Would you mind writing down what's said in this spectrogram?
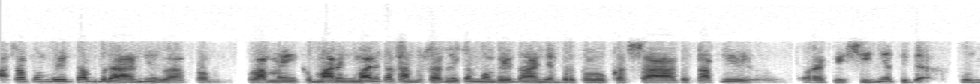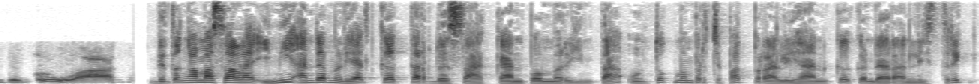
Asal pemerintah berani lah. Selama kemarin-kemarin kan sampai saat ini kan pemerintah hanya berkeluh kesah, tetapi revisinya tidak kunjung keluar. Di tengah masalah ini, Anda melihat keterdesakan pemerintah untuk mempercepat peralihan ke kendaraan listrik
